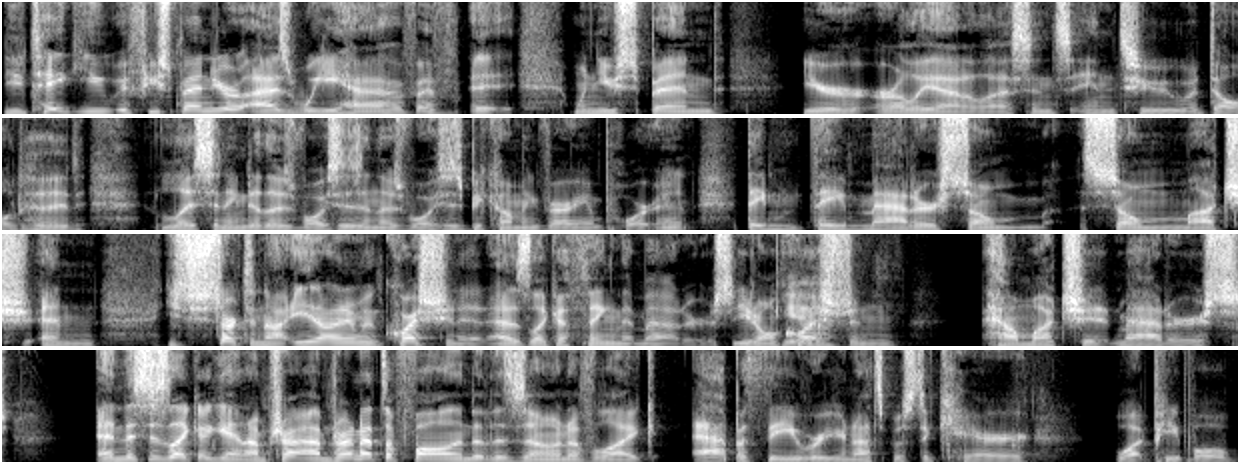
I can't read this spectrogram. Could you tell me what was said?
You take you if you spend your as we have if it, when you spend your early adolescence into adulthood listening to those voices and those voices becoming very important they they matter so so much. And you start to not you don't even question it as like a thing that matters. You don't Yeah. question how much it matters and this is like again i'm trying i'm trying not to fall into the zone of like apathy where you're not supposed to care what people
